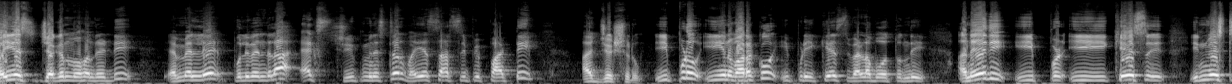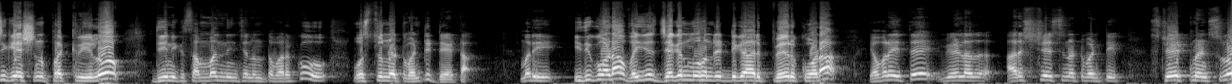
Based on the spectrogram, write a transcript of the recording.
YS Jaganmohan Reddy MLA Pulivendula ex chief minister YSRCP party అధ్యక్షుడు. ఇప్పుడు ఈయన వరకు ఇప్పుడు ఈ కేసు వెళ్ళబోతుంది అనేది ఇప్పుడు ఈ కేసు ఇన్వెస్టిగేషన్ ప్రక్రియలో దీనికి సంబంధించినంత వరకు వస్తున్నటువంటి డేటా. మరి ఇది కూడా వైఎస్ జగన్మోహన్ రెడ్డి గారి పేరు కూడా ఎవరైతే వీళ్ళ అరెస్ట్ చేసినటువంటి స్టేట్మెంట్స్లో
